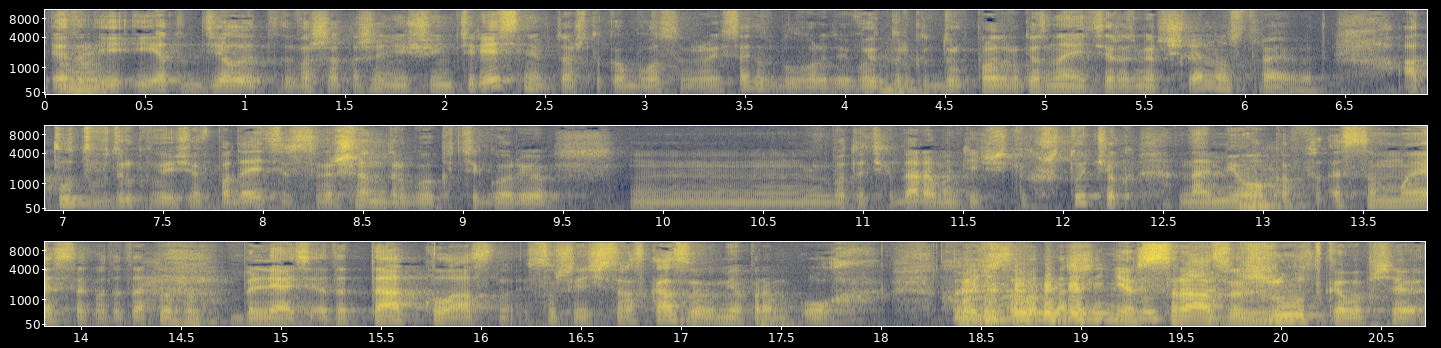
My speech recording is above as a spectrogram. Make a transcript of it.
Это, mm-hmm. и, и это делает ваши отношения еще интереснее, потому что как бы у вас уже и секс был вроде, вы друг, друг про друга знаете, размер члена устраивает, а тут вдруг вы еще впадаете в совершенно другую категорию м- вот этих, да, романтических штучек, намеков, смс, вот это, блять, это так классно. Слушай, я сейчас рассказываю, у меня прям, ох, Хочется в отношениях сразу, жутко вообще.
